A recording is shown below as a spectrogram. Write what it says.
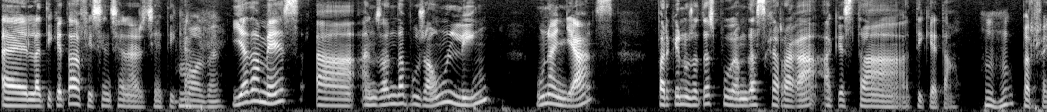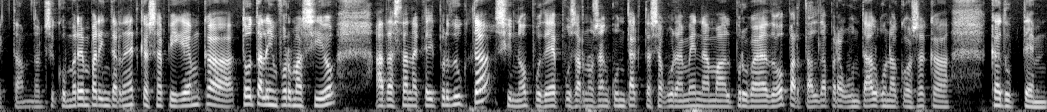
eh, l'etiqueta d'eficiència energètica. Molt bé. I a més, eh, ens han de posar un link, un enllaç, perquè nosaltres puguem descarregar aquesta etiqueta. Uh -huh, perfecte. Doncs si comprem per internet que sapiguem que tota la informació ha d'estar en aquell producte, si no poder posar-nos en contacte segurament amb el proveïdor per tal de preguntar alguna cosa que, que dubtem.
